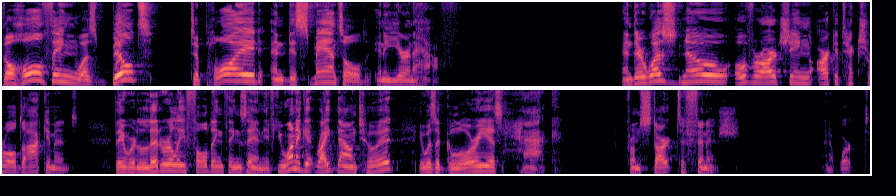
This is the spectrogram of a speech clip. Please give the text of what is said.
The whole thing was built, deployed, and dismantled in a year and a half. And there was no overarching architectural document they were literally folding things in. If you want to get right down to it, it was a glorious hack from start to finish. And it worked.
